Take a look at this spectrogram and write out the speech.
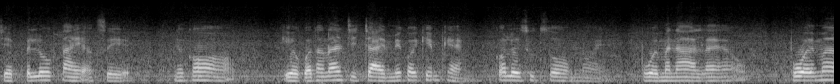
เจ็บเป็นโรคไตอักเสบแล้วก็ เกี่ยวกับทางด้านจิตใจไม่ค่อยเข้มแข็ง ก็เลยสุดโทรมหน่อย ป่วยมานานแล้ว ป่วยมา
